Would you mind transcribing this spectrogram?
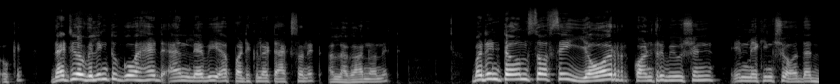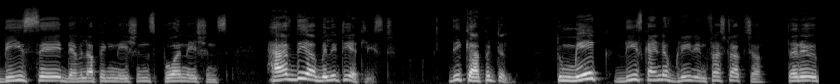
okay? That you're willing to go ahead and levy a particular tax on it, a lagan on it. But in terms of say your contribution in making sure that these say developing nations, poor nations have the ability at least, the capital to make these kind of green infrastructure, the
